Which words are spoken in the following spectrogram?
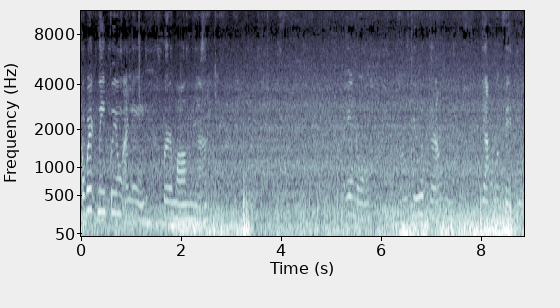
Ka-workmate ko yung ano eh, for mom niya. Ayan o. Ang cute. Kaya ako, hindi ako mag-video.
